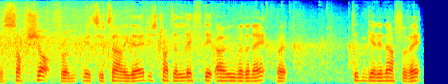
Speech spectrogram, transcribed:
A soft shot from Mizutani there, just tried to lift it over the net, but didn't get enough of it.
